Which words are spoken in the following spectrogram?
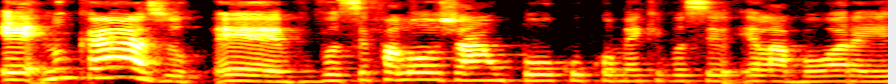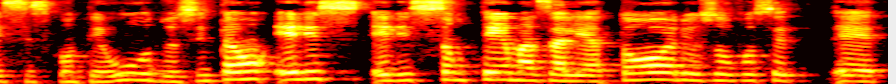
É, no caso, é, você falou já um pouco como é que você elabora esses conteúdos. Então, eles, eles são temas aleatórios ou você é,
